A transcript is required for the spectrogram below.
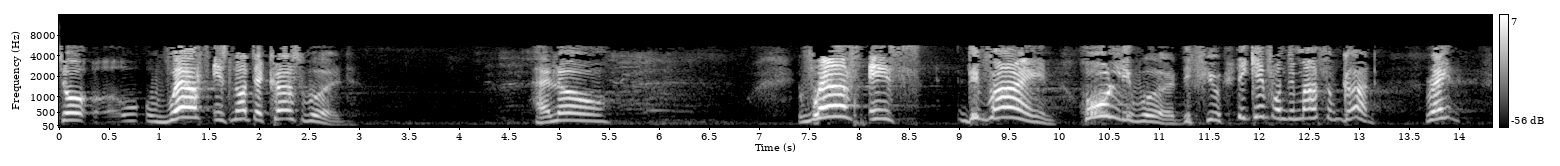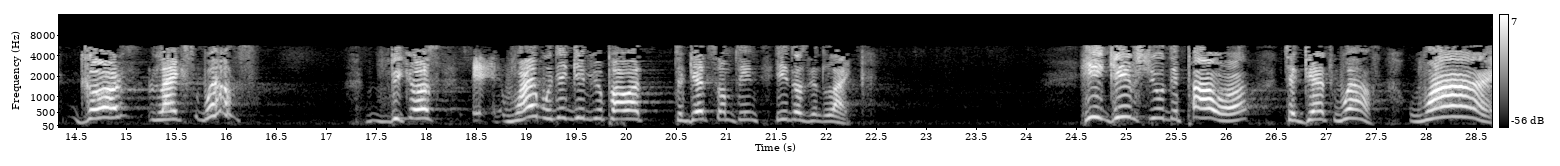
So, wealth is not a curse word. Hello? Wealth is divine, holy word. If you, it came from the mouth of God, right? God likes wealth. Because eh, why would He give you power to get something He doesn't like? He gives you the power to get wealth. Why?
